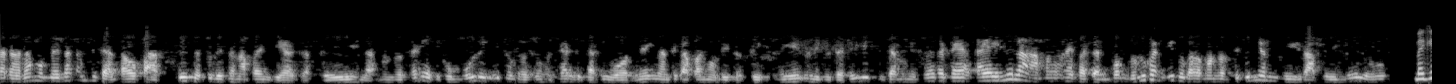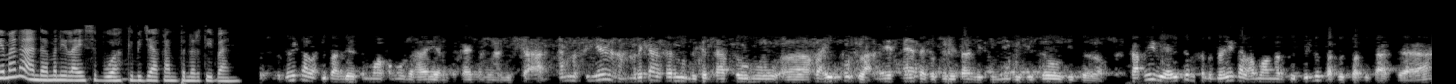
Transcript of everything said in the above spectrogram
kadang-kadang pemerintah kan tidak tahu pasti kesulitan apa yang dihadapi. Nah, menurut saya ya dikumpulin itu terus kemudian dikasih warning nanti kapan mau ditertibin, gitu. Jadi bisa menyesuaikan kayak kayak inilah mengenai badan pom dulu kan gitu kalau menertibin kan dirapiin dulu. Bagaimana Anda menilai sebuah kebijakan penertiban? Sebetulnya kalau dipanggil semua pengusaha yang terkait dengan nikah, kan mestinya mereka akan memberikan satu uh, input lah, eh saya ada kesulitan di sini, di situ, gitu loh. Tapi ya itu sebetulnya kalau mau ngerti itu bagus-bagus saja,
